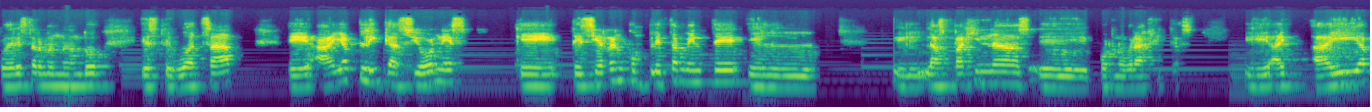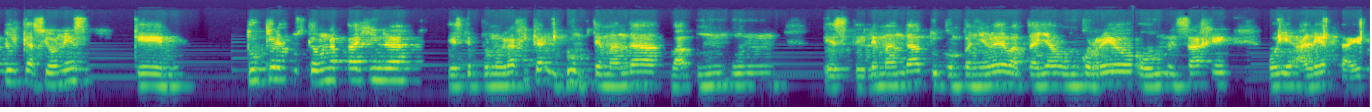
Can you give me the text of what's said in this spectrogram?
poder estar mandando este, WhatsApp. Eh, hay aplicaciones que te cierran completamente las páginas eh, pornográficas. Y hay, hay aplicaciones que tú quieres buscar una página este, pornográfica y boom, te manda un, este, le manda a tu compañero de batalla un correo o un mensaje, oye, alerta, este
